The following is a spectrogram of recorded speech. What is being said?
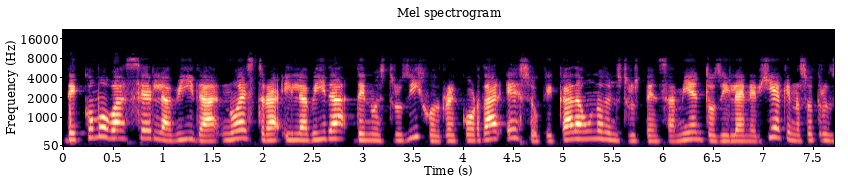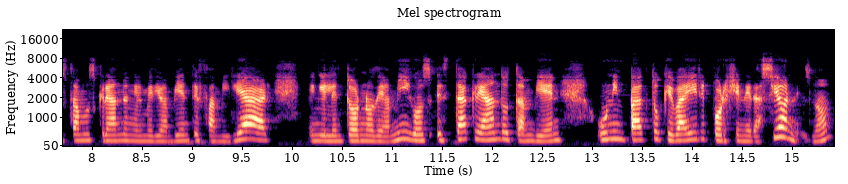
de cómo va a ser la vida nuestra y la vida de nuestros hijos. Recordar eso, que cada uno de nuestros pensamientos y la energía que nosotros estamos creando en el medio ambiente familiar, en el entorno de amigos, está creando también un impacto que va a ir por generaciones, ¿no?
